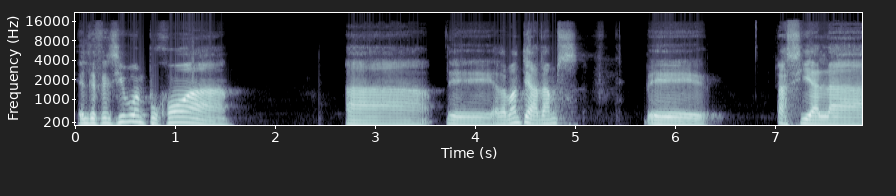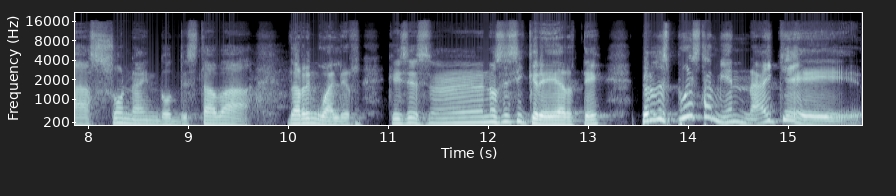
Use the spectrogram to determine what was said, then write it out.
el defensivo empujó a, a, eh, a Davante Adams eh, hacia la zona en donde estaba Darren Waller, que dices, ah, no sé si creerte, pero después también hay que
